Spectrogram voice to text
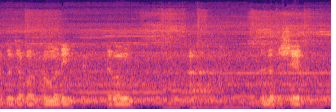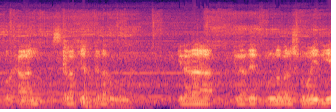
আব্দুল জব্বার মোহাম্মদী এবং হজরত শেখ বোরহান সালাফি হাফেদাহুল্লাহ এনারা এনাদের মূল্যবান সময় দিয়ে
